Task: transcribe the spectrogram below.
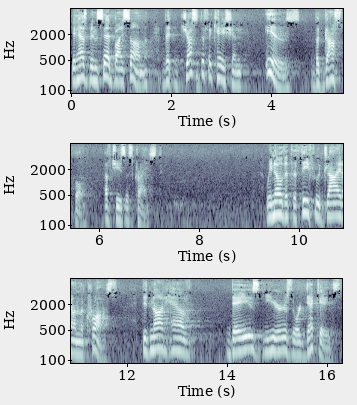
It has been said by some that justification is the gospel of Jesus Christ. We know that the thief who died on the cross did not have days, years, or decades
